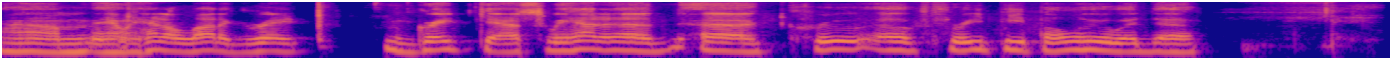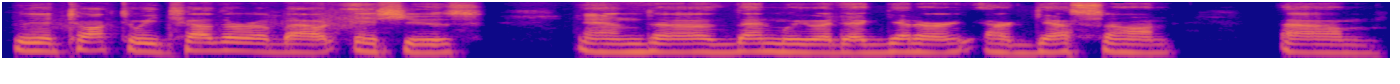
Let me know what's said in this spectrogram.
um, and we had a lot of great great guests. We had a, a crew of three people who would uh, we would talk to each other about issues, and uh, then we would uh, get our, our guests on. Um,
